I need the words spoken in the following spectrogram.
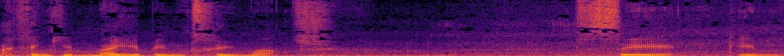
I think it may have been too much to see it in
